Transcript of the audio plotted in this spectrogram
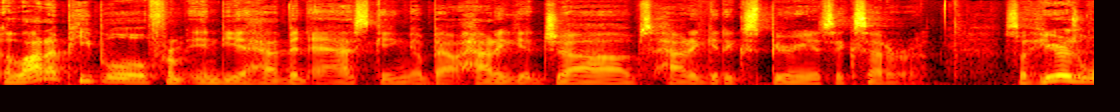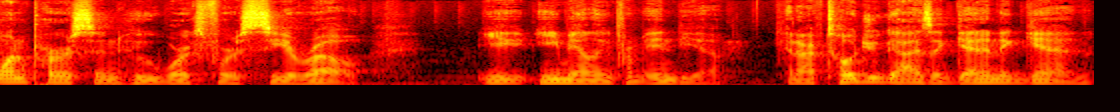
A lot of people from India have been asking about how to get jobs, how to get experience, etc. So here's one person who works for a CRO e- emailing from India. And I've told you guys again and again,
